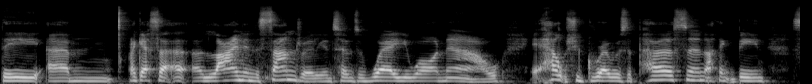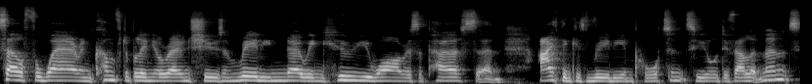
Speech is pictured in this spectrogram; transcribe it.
the um, I guess a, a, line in the sand really in terms of where you are now. It helps you grow as a person. I think being self-aware and comfortable in your own shoes and really knowing who you are as a person, I think is really important to your development.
